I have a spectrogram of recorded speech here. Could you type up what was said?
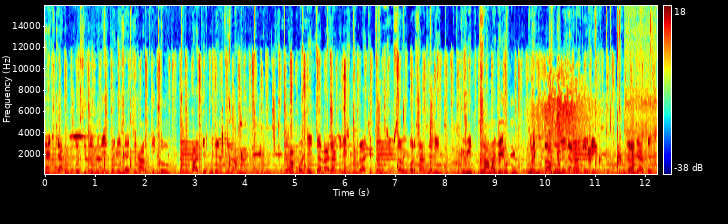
यांच्या उपस्थितीमध्ये गणेशाची आरती करून वाद्यपूजन केलं. कापडलेच्या राजा गणेश मंडळाचे पंचवीसावे वर्ष असल्याने विविध सामाजिक उपक्रम राबवले जाणार असल्याचे मंडळाचे अध्यक्ष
